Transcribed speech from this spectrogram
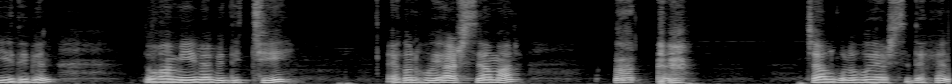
দিয়ে দেবেন। তো আমি এভাবে দিচ্ছি। এখন হয়ে আসছে আমার চালগুলো হয়ে আসছে, দেখেন।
